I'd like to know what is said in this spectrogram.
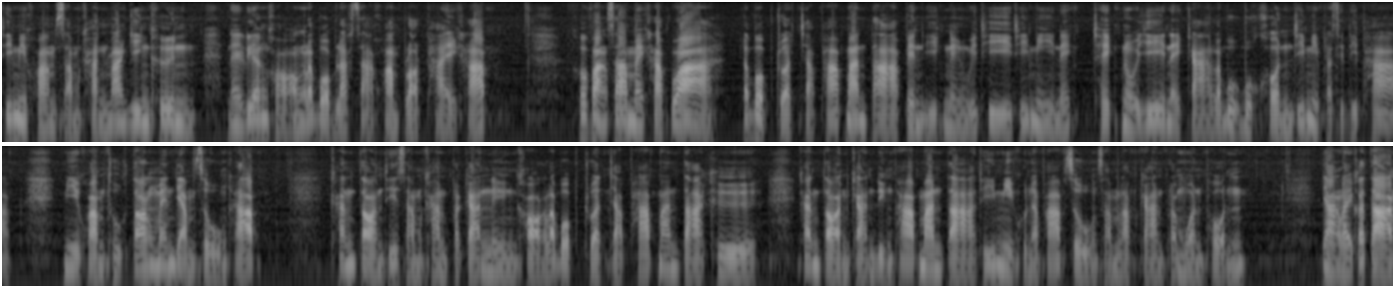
ที่มีความสำคัญมากยิ่งขึ้น ในเรื่องของระบบรักษาความปลอดภัยครับผู้ฟังทราบไหมครับว่า ระบบตรวจจับภาพม่านตาเป็นอีกหนึ่งวิธีที่มีเทคโนโลยีในการระบุบุคคลที่มีประสิทธิภาพ มีความถูกต้องแม่นยำสูงครับ ขั้นตอนที่สำคัญประการหนึ่งของระบบตรวจจับภาพม่านตาคือ ขั้นตอนการดึงภาพม่านตาที่มีคุณภาพสูงสำหรับการประมวลผล อย่างไรก็ตาม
